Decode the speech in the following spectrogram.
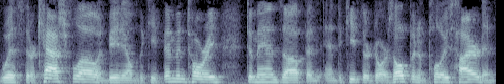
with their cash flow and being able to keep inventory demands up and, and to keep their doors open, employees hired. And,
